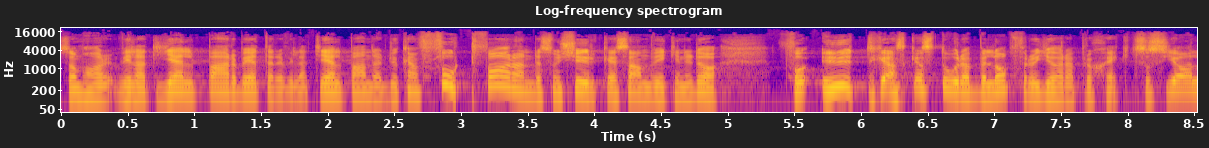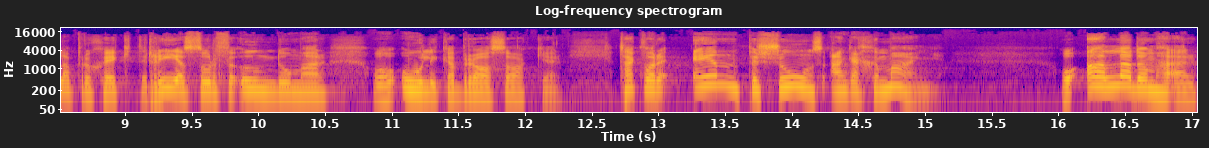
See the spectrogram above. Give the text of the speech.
Som har velat hjälpa arbetare, velat hjälpa andra. Du kan fortfarande som kyrka i Sandviken idag få ut ganska stora belopp för att göra projekt. Sociala projekt, resor för ungdomar och olika bra saker. Tack vare en persons engagemang och alla de här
